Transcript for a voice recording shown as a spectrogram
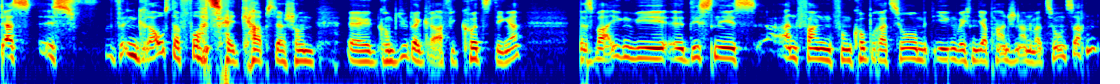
Das ist in grauster Vorzeit gab es da schon äh, Computergrafik-Kurzdinger. Das war irgendwie äh, Disneys Anfang von Kooperation mit irgendwelchen japanischen Animationssachen.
